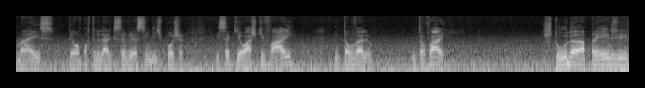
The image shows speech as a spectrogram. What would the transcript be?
Mas tem uma oportunidade que você vê assim, diz, poxa, isso aqui eu acho que vai, então, velho, então vai. Estuda, aprende,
